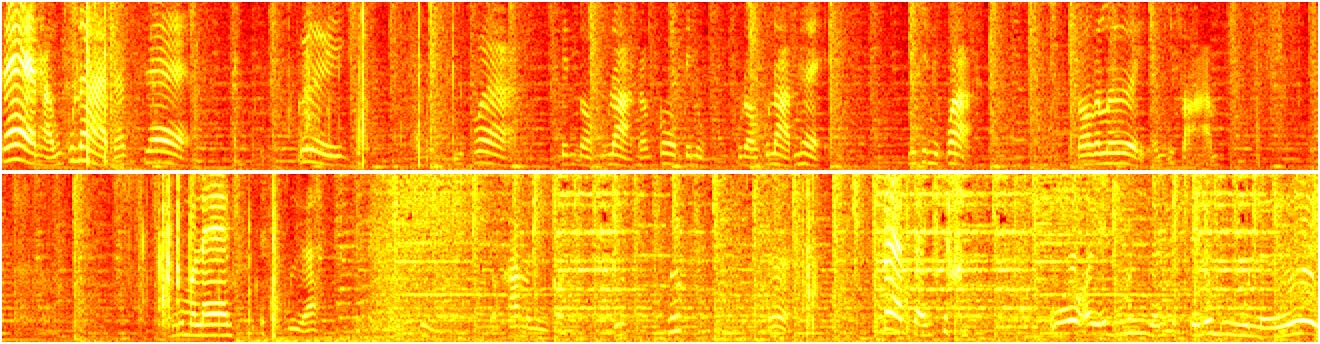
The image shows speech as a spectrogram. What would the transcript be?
แซ่ถามกุหลาบนะแซ่ก็เลย ว่าเป็นดอกกุหลาบแล้วก็เป็นดอกกุหลาบนี่แหละไม่ใช่นึกว่าต่อกันเลย อันที่สามดูแมลงเบื่ออันที่สี่เดี๋ยวข้ามมาหนึ่งก่อนปึ๊บปึ๊บเออแม่แสงจันทร์โอ้ยอันนี้มันเหมือนกับเซเลมูนเลย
